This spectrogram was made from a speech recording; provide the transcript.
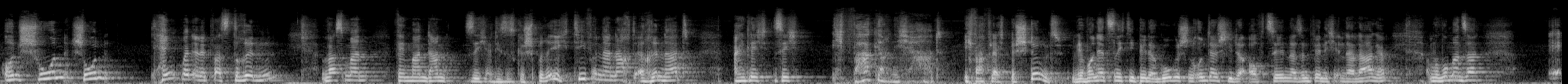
und schon, schon hängt man in etwas drin, was man, wenn man dann sich an dieses Gespräch tief in der Nacht erinnert, eigentlich sich, ich war gar nicht hart. Ich war vielleicht bestimmt. Wir wollen jetzt nicht die pädagogischen Unterschiede aufzählen, da sind wir nicht in der Lage. Aber wo man sagt, ey,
